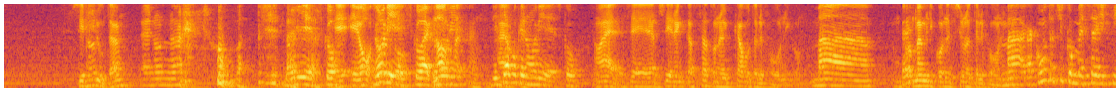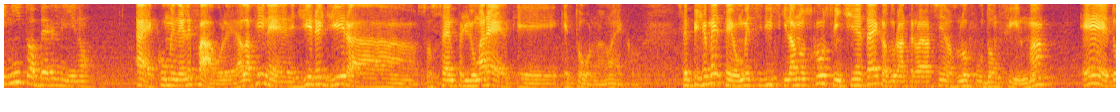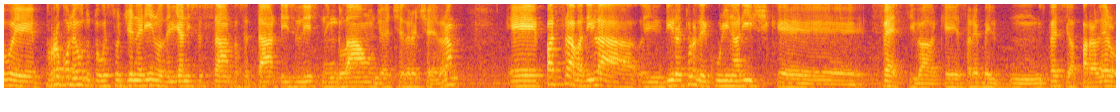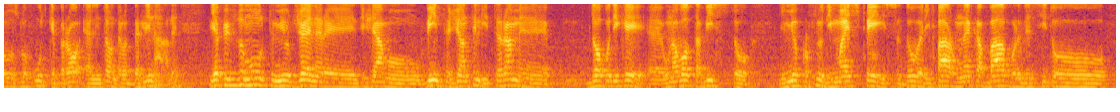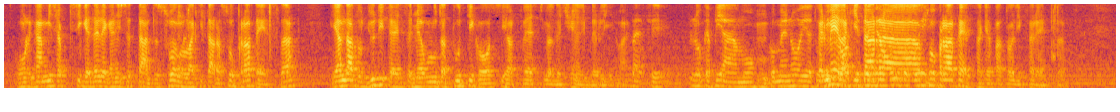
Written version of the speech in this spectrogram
Si rifiuta? eh, non, non riesco. È- è non riesco, ecco, No, non se- diciamo eh. che non riesco. No, eh, si è- si era incassato nel cavo telefonico. Ma, Un perché- problema di connessione telefonica. ma raccontaci come sei finito a Berlino. Eh, come nelle favole, alla fine gira e gira, sono sempre gli umarell che, che tornano, ecco. Semplicemente ho messo i dischi l'anno scorso in Cineteca durante la rassegna Slow Food on Film e dove proponevo tutto questo generino degli anni 60, 70, Easy Listening, Lounge, eccetera, eccetera. E passava di là il direttore del Kulinarisch Festival, che sarebbe il, mm, il festival parallelo allo Slow Food, che però è all'interno della Berlinale. Gli è piaciuto molto il mio genere, diciamo, vintage antilitteram, e dopodiché, eh, una volta visto il mio profilo di MySpace, dove riparo un e vestito con una camicia psichedelica anni 70 e suono la chitarra sopra la testa, è andato giù di testa e mi ha voluto a tutti i costi al Festival del Cinema di Berlino. ecco. Beh sì, lo capiamo, Mm. come noi a tutti Per me è la chitarra sopra la testa che ha fatto la differenza.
